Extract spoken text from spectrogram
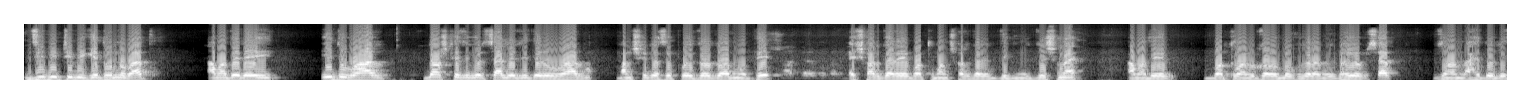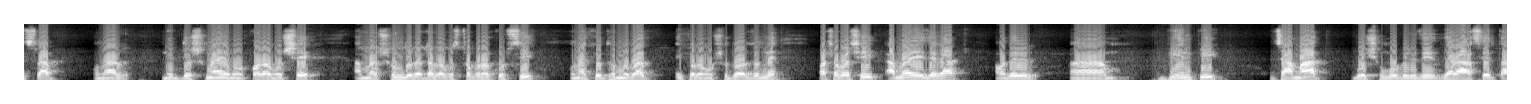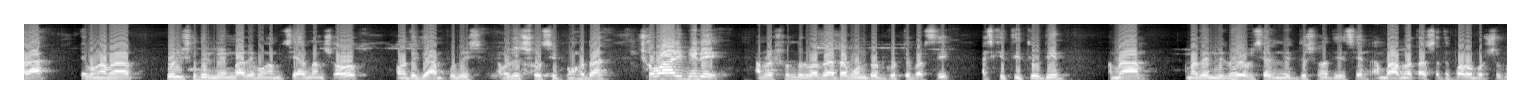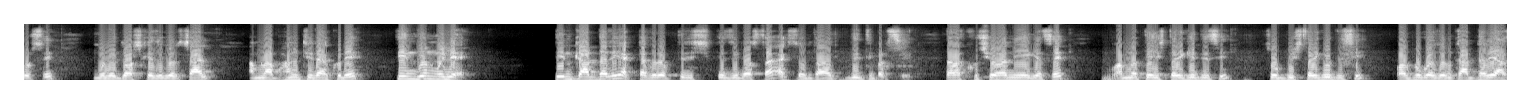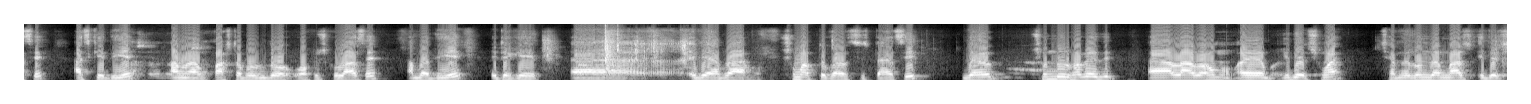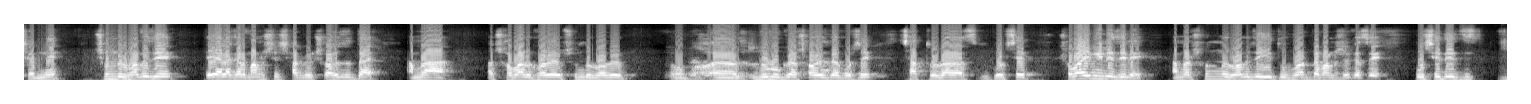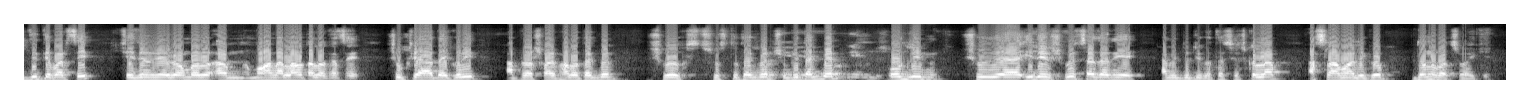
GB টিভিকে ধন্যবাদ। আমাদের এই ঈদ উপহার, দশ কেজি করে চালের ঈদের উপহার মানুষের কাছে পৌঁছে দেওয়ার মধ্যে এই সরকারের, বর্তমান সরকারের দিক নির্দেশনায় আমাদের বর্তমান করম উপজেলা নির্বাহী অফিসার জনাব নাহিদুল ইসলাম, ওনার নির্দেশনায় এবং পরামর্শে আমরা সুন্দর একটা ব্যবস্থাপনা করছি। ওনাকেও ধন্যবাদ এই পরামর্শ দেওয়ার জন্য। পাশাপাশি আমরা এই জায়গা আমাদের বিএনপি, জামাত বৈষম্য বিরোধী যারা আছেন তারা এবং আমরা পরিষদের মেম্বার এবং আমি চেয়ারম্যান সহ আমাদের গ্রাম পুলিশ, আমাদের সচিব মহোদয়, সবাই মিলে আমরা সুন্দরভাবে একটা বন্টন করতে পারছি আজকে তৃতীয় দিন। আমরা আমাদের নির্বাহী অফিসারের নির্দেশনা দিয়েছেন, আমরা আমরা তার সাথে পরামর্শ করছি, বলে দশ কেজি করে চাল আমরা ভাঙটি না করে তিনজন মিলে তিন কার্ডধারী একটা করে তিরিশ কেজি বস্তা একজন তারা দিতে পারছি। তারা খুশি হওয়া নিয়ে গেছে। আমরা তেইশ তারিখে দিছি। চব্বিশ তারিখেও দিছি। অল্প কয়েকজন কার্ডধারী আছে আজকে দিয়ে আমরা পাঁচটা পর্যন্ত অফিস খোলা আছে। আমরা দিয়ে এটাকে এটা আমরা সমাপ্ত করার চেষ্টা আছি। যাই হোক, সুন্দরভাবে আল্লাহ রহম ঈদের সময়, সামনে রমজান মাস, ঈদের সামনে সুন্দরভাবে যে এই এলাকার মানুষের সার্বিক সহযোগিতায় আমরা সবার ঘরে সুন্দরভাবে যুবকরা সহযোগিতা করছে, ছাত্ররা করছে, সবাই মিলে দিলে আমরা সুন্দরভাবে যে ঈদ উপহারটা মানুষের কাছে পৌঁছে দিতে- পারছি, সেই জন্য মহান আল্লাহ তালার কাছে সুক্রিয়া আদায় করি। আপনারা সবাই ভালো থাকবেন সুস্থ থাকবেন, সুখী থাকবেন। অগ্রিম ঈদের শুভেচ্ছা জানিয়ে আমি দুটি কথা শেষ করলাম। আসসালামু আলাইকুম, ধন্যবাদ সবাইকে।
